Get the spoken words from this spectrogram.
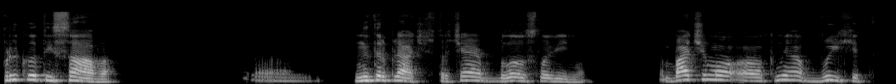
Приклад Ісава. Е, Нетерплячість втрачає благословіння. Бачимо е, книга Вихід,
